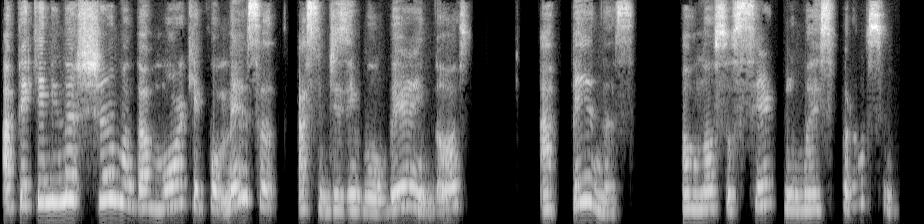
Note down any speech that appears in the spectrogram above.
a pequenina chama do amor que começa a se desenvolver em nós apenas ao nosso círculo mais próximo.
